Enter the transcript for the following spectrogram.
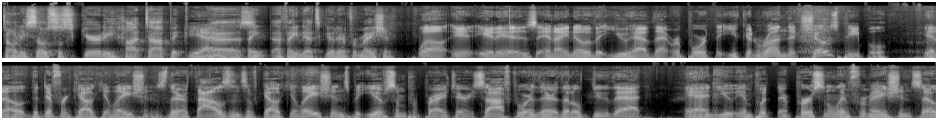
Tony, Social Security, hot topic. Yeah, uh, I think I think that's good information. Well, it, it is, and I know that you have that report that you can run that shows people you know the different calculations. There are thousands of calculations but you have some proprietary software there that'll do that and you input their personal information. So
